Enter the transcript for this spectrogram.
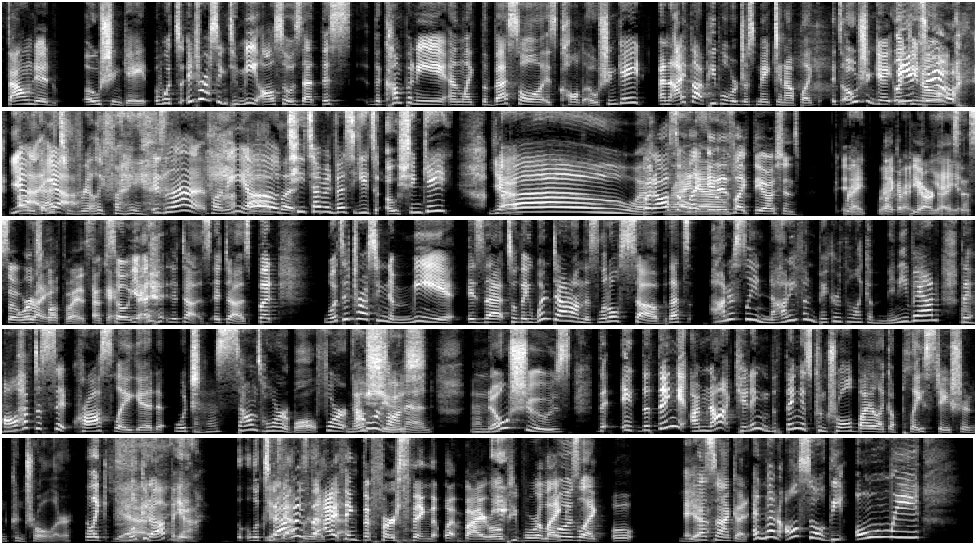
founded OceanGate. What's interesting to me also is that this, the company and like the vessel is called OceanGate. And I thought people were just making up like it's OceanGate. Like, Me you know. too. Yeah. oh, that's yeah. really funny. Isn't that funny? Yeah. oh, but- Tea Time investigates OceanGate. Yeah. Oh, but also like it righto. like the ocean's in, Right, right, like a PR right. Yeah, crisis. yeah. So it works Right. both ways. Okay. So yeah, it does. It does. But what's interesting to me is that so they went down on this little sub that's honestly not even bigger than like a minivan. They Mm-hmm. all have to sit cross-legged, which sounds horrible for No hours on shoes. Mm-hmm. end. No shoes. The it, the thing I'm not kidding. The thing is controlled by like a PlayStation controller. Like Yeah. look it up. Yeah. It looks that exactly was the, like I that. think the first thing that went viral. People were like, it was like oh Yeah. that's not good. And then also the only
